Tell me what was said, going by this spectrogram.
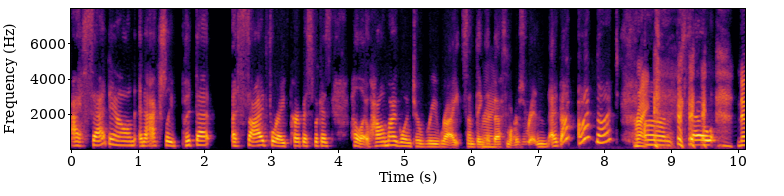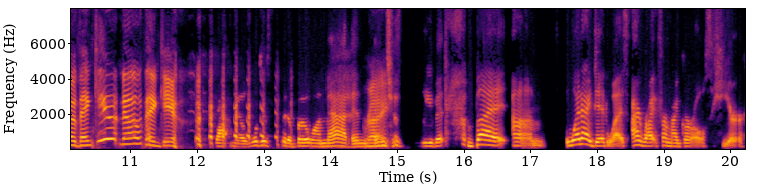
I sat down and I actually put that aside for a purpose because hello, how am I going to rewrite something Right. that Beth Moore's written? I, I, I'm not. Right. Um, so no, thank you. No, thank you. yeah, no, we'll just put a bow on that and, Right. and just leave it. But um, what I did was I write for my girls here.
